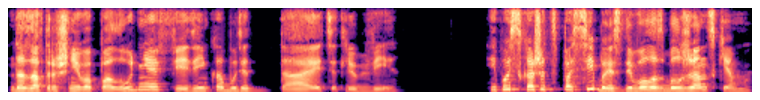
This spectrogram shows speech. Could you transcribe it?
До завтрашнего полудня Феденька будет таять от любви. И пусть скажет спасибо, если волос был женским.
